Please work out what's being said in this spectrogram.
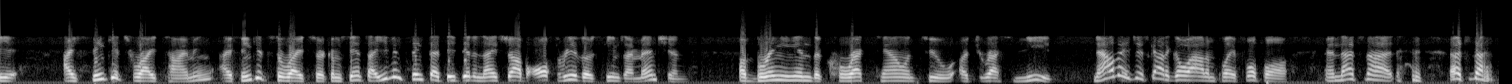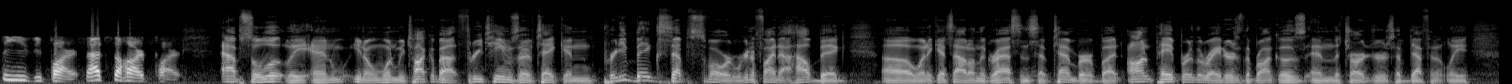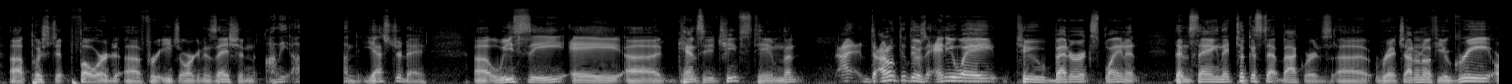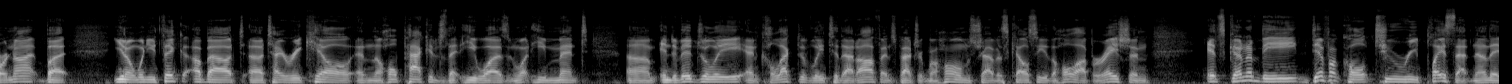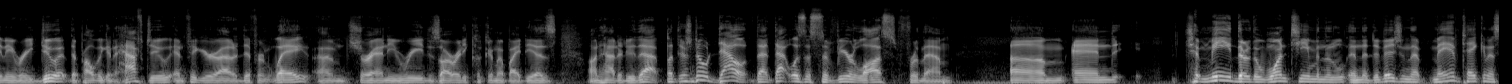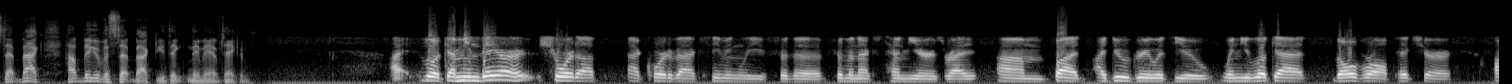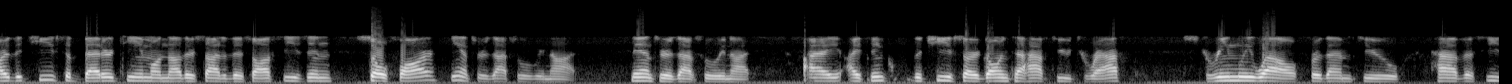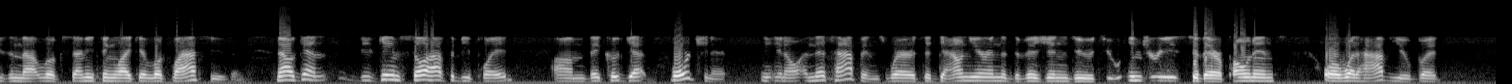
I think it's right timing. I think it's the right circumstance. I even think that they did a nice job, all three of those teams I mentioned, of bringing in the correct talent to address needs. Now they just got to go out and play football, and that's not that's not the easy part. That's the hard part. Absolutely. And, you know, when we talk about three teams that have taken pretty big steps forward, we're going to find out how big uh, when it gets out on the grass in September. But on paper, the Raiders, the Broncos, and the Chargers have definitely uh, pushed it forward uh, for each organization. On the other hand, yesterday, uh, we see a uh, Kansas City Chiefs team that I, I don't think there's any way to better explain it than saying they took a step backwards, uh, Rich. I don't know if you agree or not, but you know when you think about uh, Tyreek Hill and the whole package that he was and what he meant um, individually and collectively to that offense, Patrick Mahomes, Travis Kelce, the whole operation. It's going to be difficult to replace that. Now, they may redo it. They're probably going to have to and figure out a different way. I'm sure Andy Reid is already cooking up ideas on how to do that. But there's no doubt that that was a severe loss for them. Um, and to me, they're the one team in the in the division that may have taken a step back. How big of a step back do you think they may have taken? I, look, I mean, they are short up at quarterback seemingly for the for the next ten years, right? Um, but I do agree with you when you look at the overall picture. Are the Chiefs a better team on the other side of this offseason so far? The answer is absolutely not. The answer is absolutely not. I I think the Chiefs are going to have to draft extremely well for them to have a season that looks anything like it looked last season. Now, again, these games still have to be played. Um, they could get fortunate, you know, and this happens where it's a down year in the division due to injuries to their opponents or what have you. But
